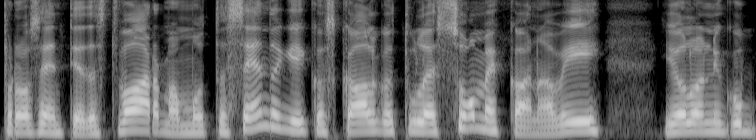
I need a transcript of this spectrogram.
prosenttia tästä varma, mutta sen takia, koska alkoi tulee somekanavia, jolloin niin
